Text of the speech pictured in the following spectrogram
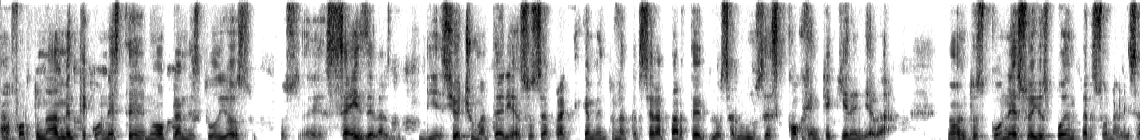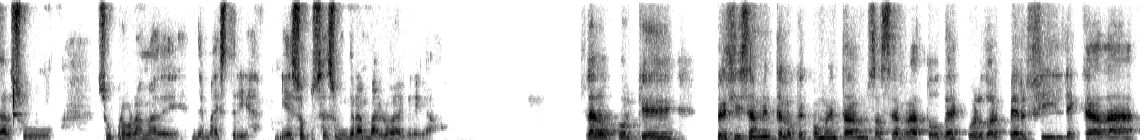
afortunadamente con este nuevo plan de estudios, pues eh, seis de las 18 materias, o sea, prácticamente una tercera parte, los alumnos escogen qué quieren llevar, ¿no? Entonces con eso ellos pueden personalizar su, su programa de, de, maestría y eso pues es un gran valor agregado. Claro, porque precisamente lo que comentábamos hace rato, de acuerdo al perfil de cada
